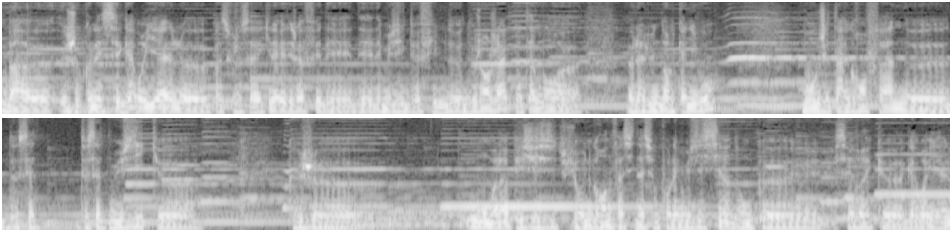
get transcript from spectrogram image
ben, euh, Je connaissais Gabriel euh, parce que je savais qu'il avait déjà fait des, musiques de films de, Jean-Jacques, notamment euh, La Lune dans le caniveau. Donc j'étais un grand fan de, cette, de cette musique que je... Bon voilà, puis j'ai toujours une grande fascination pour les musiciens, donc c'est vrai que Gabriel,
